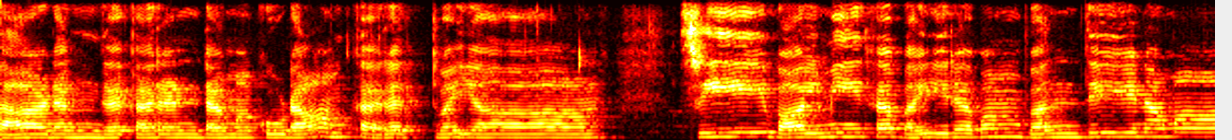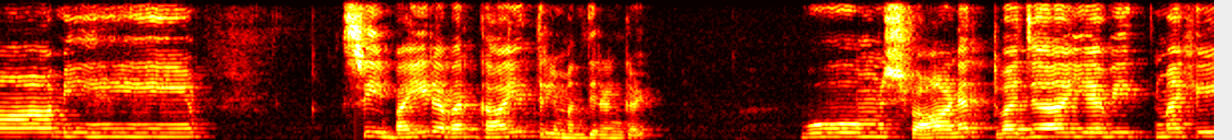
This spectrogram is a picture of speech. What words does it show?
ताडङ्गकरण्डमकुडां करत्वया श्रीवाल्मीकभैरवं वन्दे नमामि ஸ்ரீ பைரவர் காயத்ரி மந்திரங்கள் ஓம் ஸ்வானத்வஜாய வித்மகே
